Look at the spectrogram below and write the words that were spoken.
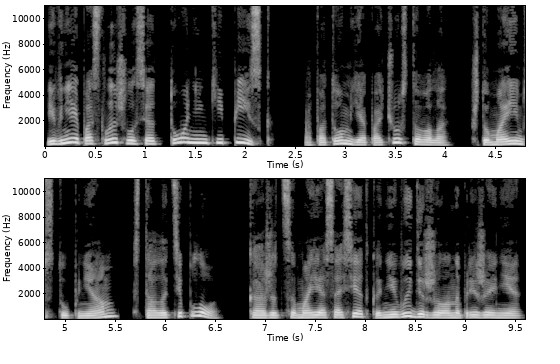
И в ней послышался тоненький писк, а потом я почувствовала, что моим ступням стало тепло. Кажется, моя соседка не выдержала напряжения.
